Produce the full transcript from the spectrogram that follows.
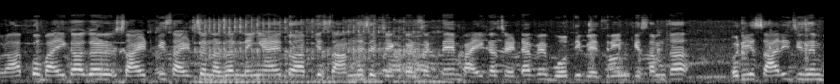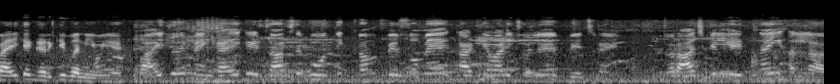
और आपको भाई का अगर साइड की साइड से नज़र नहीं आए तो आपके सामने से चेक कर सकते हैं। भाई का सेटअप है, बहुत ही बेहतरीन किस्म का और ये सारी चीज़ें भाई के घर की बनी हुई है। भाई जो है, महँगाई के हिसाब से बहुत ही कम पैसों में काठियावाड़ी छोले बेच रहे हैं। और आज के लिए इतना ही, अल्लाह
